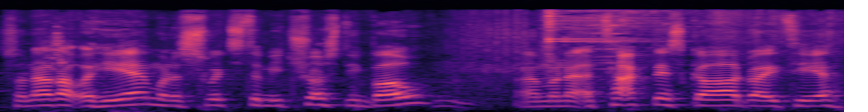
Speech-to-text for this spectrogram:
So now that we're here, I'm going to switch to my trusty bow, I'm going to attack this guard right here.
